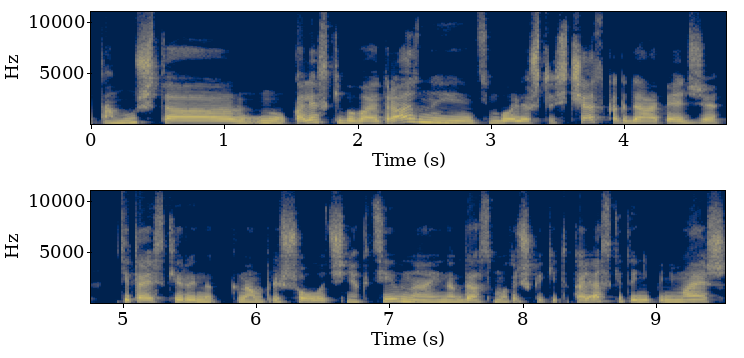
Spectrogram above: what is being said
потому что ну, коляски бывают разные, тем более, что сейчас, когда, опять же, китайский рынок к нам пришел очень активно, иногда смотришь какие-то коляски, ты не понимаешь,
